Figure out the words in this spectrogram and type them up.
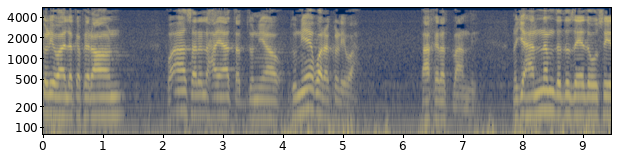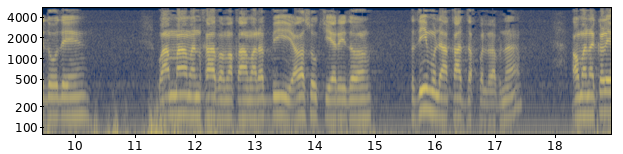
کړي واله ک فرعون واثر الحیات الدنیا دنیا غره کړي وا آخرت باندې نو جهنم د زید اوسې دو دې واما من خاف مقام ربي هغه څوک چې یریدو په دې ملاقات د خپل رب نه او من کړي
